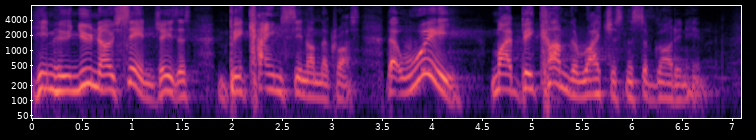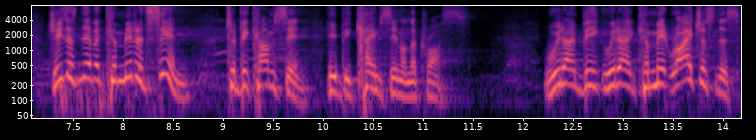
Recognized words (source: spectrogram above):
him who knew no sin, Jesus, became sin on the cross, that we might become the righteousness of God in him. Jesus never committed sin to become sin, he became sin on the cross. We don't, be, we don't commit righteousness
